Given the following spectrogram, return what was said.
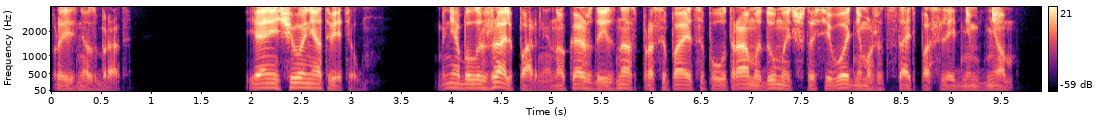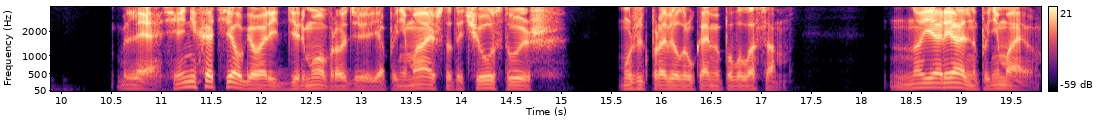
произнес брат. Я ничего не ответил. Мне было жаль парня, но каждый из нас просыпается по утрам и думает, что сегодня может стать последним днем. Блять, я не хотел говорить дерьмо вроде «я понимаю, что ты чувствуешь». Мужик провел руками по волосам. Но я реально понимаю.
